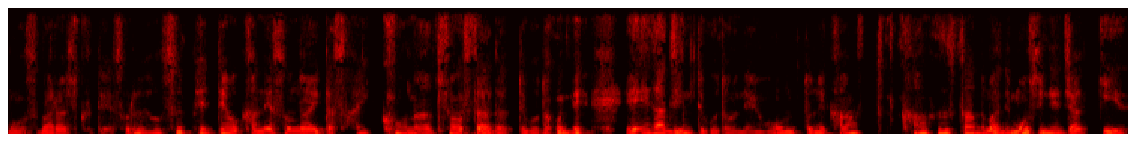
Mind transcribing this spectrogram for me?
も素晴らしくて、それをすべてを兼ね備えた最高のアクションスターだってことをね、映画人ってことをね、ほんとね、カンカンフースタンドマンでもしね、ジャッキー、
